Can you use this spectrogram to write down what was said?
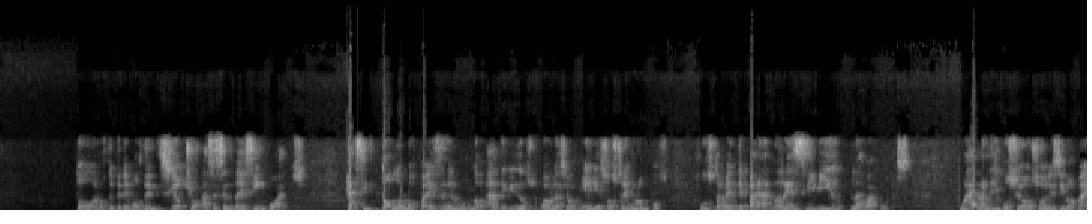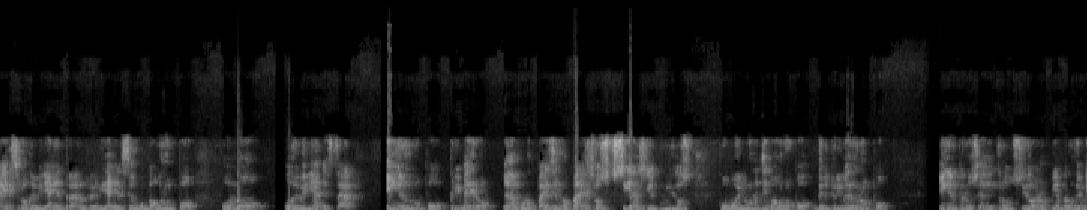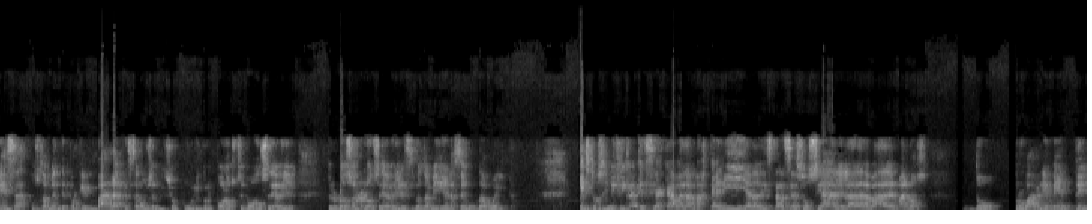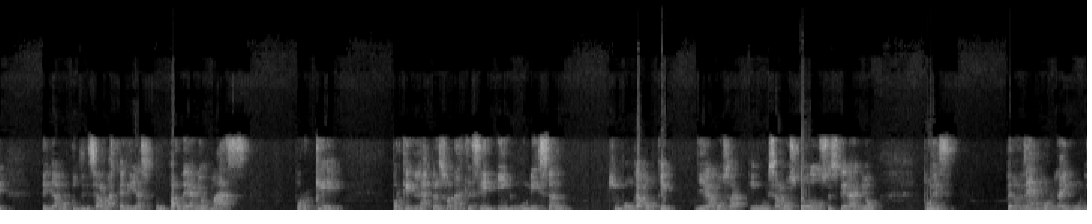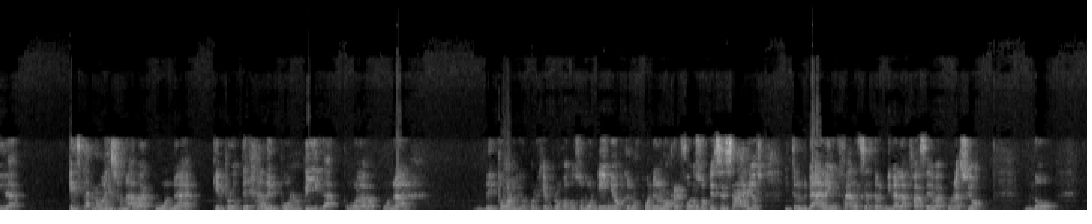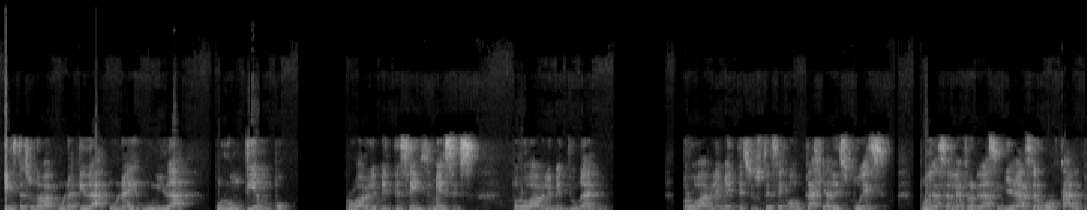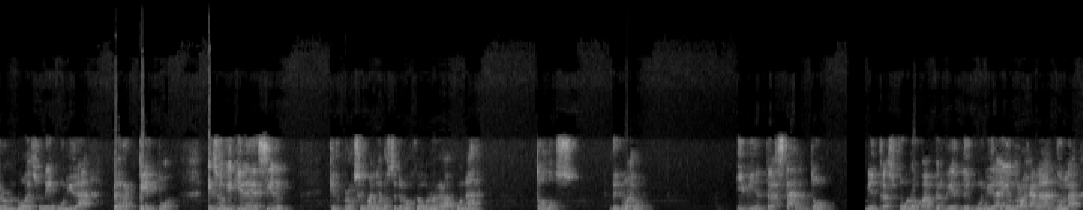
todos los que tenemos de 18 a 65 años. Casi todos los países del mundo han dividido su población en esos tres grupos, justamente para recibir las vacunas. Puede haber discusión sobre si los maestros deberían entrar en realidad en el segundo grupo o no, o deberían estar en el grupo primero. En algunos países los maestros sí han sido incluidos como el último grupo del primer grupo. En el Perú se han introducido a los miembros de mesa justamente porque van a prestar un servicio público el próximo 11 de abril, pero no solo el 11 de abril, sino también en la segunda vuelta. ¿Esto significa que se acaba la mascarilla, la distancia social, la lavada de manos? No, probablemente tengamos que utilizar mascarillas un par de años más. ¿Por qué? Porque las personas que se inmunizan, supongamos que llegamos a inmunizarnos todos este año, pues perdemos la inmunidad. Esta no es una vacuna que proteja de por vida, como la vacuna de polio, por ejemplo, cuando somos niños, que nos ponen los refuerzos necesarios y terminada la infancia, termina la fase de vacunación. No, esta es una vacuna que da una inmunidad por un tiempo, probablemente seis meses, probablemente un año. Probablemente si usted se contagia después, puede hacer la enfermedad sin llegar a ser mortal, pero no es una inmunidad perpetua. ¿Eso qué quiere decir? Que el próximo año nos tenemos que volver a vacunar, todos, de nuevo. Y mientras tanto, mientras unos van perdiendo inmunidad y otros ganándola,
